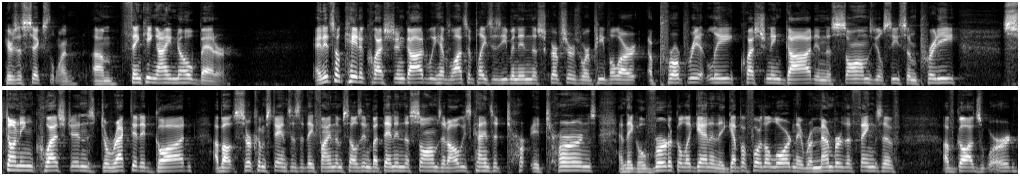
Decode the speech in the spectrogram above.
Here's a sixth one um, thinking I know better. And it's okay to question God. We have lots of places, even in the scriptures, where people are appropriately questioning God. In the Psalms, you'll see some pretty stunning questions directed at God about circumstances that they find themselves in. But then in the Psalms, it always kinds of tur- it turns and they go vertical again and they get before the Lord and they remember the things of, of God's word.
